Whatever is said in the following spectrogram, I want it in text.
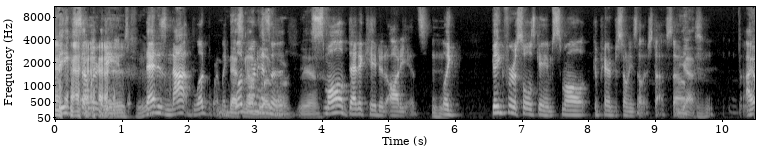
big seller games. That is not Bloodborne. Like that's Bloodborne not has a Yeah, small dedicated audience Mhm. like big for a souls game small compared to sony's other stuff so yes. I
